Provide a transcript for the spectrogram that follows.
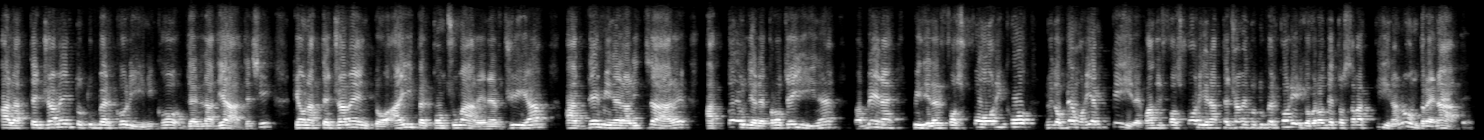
all'atteggiamento tubercolinico della diatesi, che è un atteggiamento a iperconsumare energia, a demineralizzare, a togliere proteine, va bene? Quindi nel fosforico noi dobbiamo riempire, quando il fosforico è in atteggiamento tubercolinico, ve l'ho detto stamattina, non drenate,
